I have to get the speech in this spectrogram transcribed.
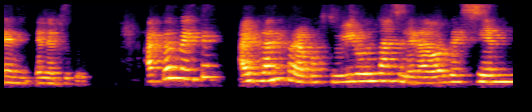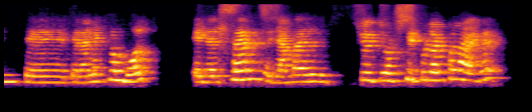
en, el futuro? Actualmente hay planes para construir un acelerador de 100 electron volt. En el CERN se llama el Future Circular Collider,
